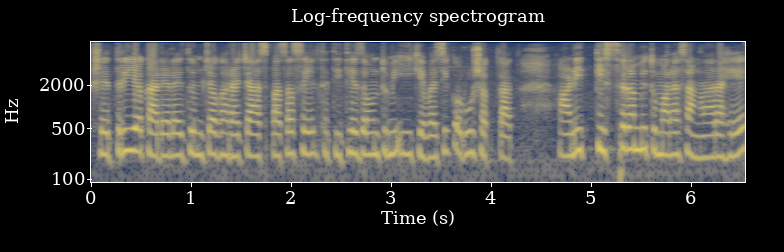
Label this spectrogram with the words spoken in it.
क्षेत्रीय कार्यालय तुमच्या घराच्या आसपास असेल तर तिथे जाऊन तुम्ही ई के वाय सी करू शकतात. आणि तिसरं मी तुम्हाला सांगणार आहे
